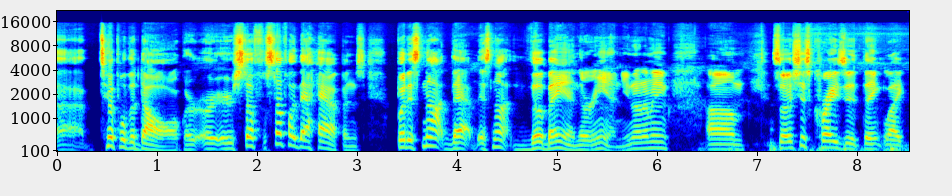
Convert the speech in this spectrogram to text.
uh, Temple the Dog or, or, or stuff stuff like that happens, but it's not that it's not the band they're in. You know what I mean? Um, so it's just crazy to think like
